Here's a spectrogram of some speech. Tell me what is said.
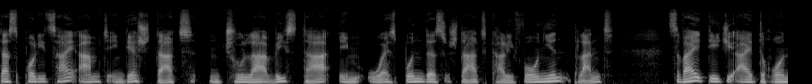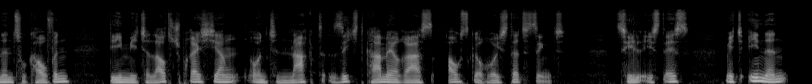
Das Polizeiamt in der Stadt Chula Vista im US-Bundesstaat Kalifornien plant, zwei DJI-Drohnen zu kaufen, die mit Lautsprechern und Nachtsichtkameras ausgerüstet sind. Ziel ist es, mit ihnen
